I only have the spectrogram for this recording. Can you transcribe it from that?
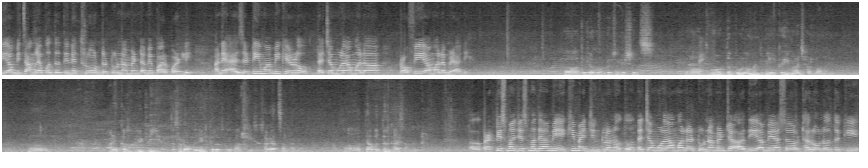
ती आम्ही चांगल्या पद्धतीने थ्रू आउट द टुर्नामेंट आम्ही पार पाडली. आणि ॲज अ टीम आम्ही खेळलो त्याच्यामुळे आम्हाला ट्रॉफी आम्हाला मिळाली. Anuja congratulations Thank throughout the tournament मी एकही मॅच हरला नाही. आणि कम्प्लिटली तसं डॉमिनेट करत तुम्ही बाकी सगळ्यात अह, त्याबद्दल काय सांगाल? प्रॅक्टिस मॅचेसमध्ये आम्ही एकही मॅच जिंकलो नव्हतो. त्याच्यामुळे आम्हाला टुर्नामेंटच्या आधी आम्ही असं ठरवलं होतं की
